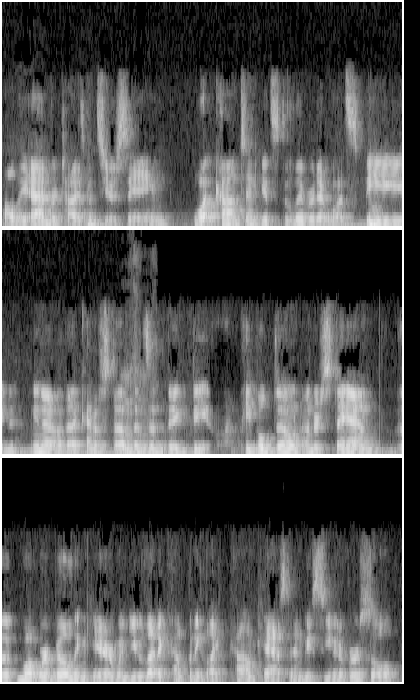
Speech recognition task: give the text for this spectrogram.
all the advertisements you're seeing, what content gets delivered at what speed, you know, that kind of stuff. Mm-hmm. That's a big deal people don't understand the, what we're building here when you let a company like Comcast, NBC Universal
